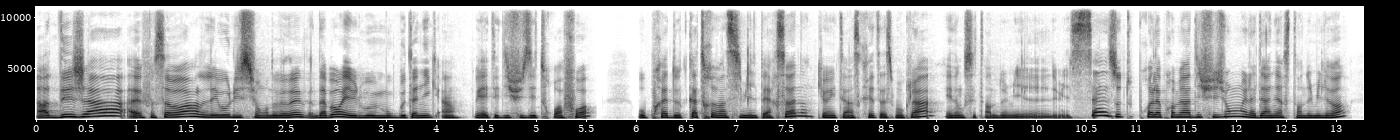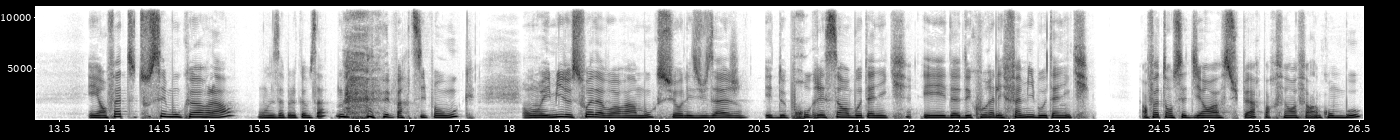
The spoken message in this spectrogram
Alors déjà, il faut savoir l'évolution. D'abord, il y a eu le MOOC Botanique 1. Il a été diffusé trois fois auprès de 86 000 personnes qui ont été inscrites à ce MOOC-là. Et donc, c'était en 2016, tout pour la première diffusion, et la dernière, c'était en 2020. Et en fait, tous ces MOOCers-là, on les appelle comme ça, les participants au MOOC, ont émis le souhait d'avoir un MOOC sur les usages et de progresser en botanique et de découvrir les familles botaniques. En fait, on s'est dit, oh, super, parfait, on va faire un combo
